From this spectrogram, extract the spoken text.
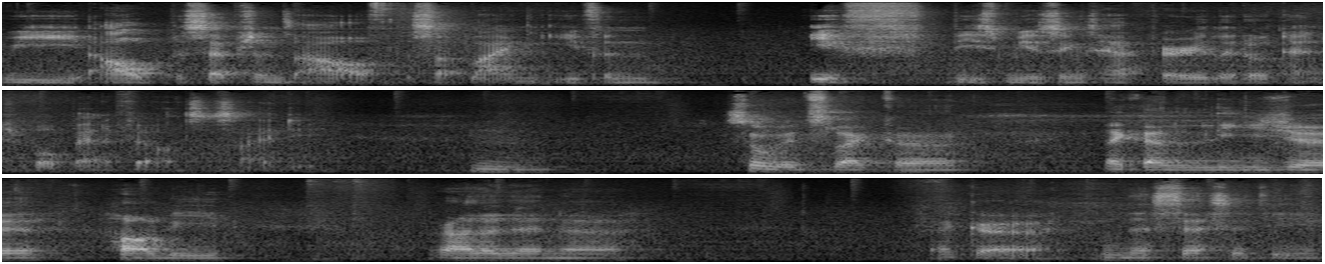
we our perceptions are of the sublime, even if these musings have very little tangible benefit on society. Hmm. so it's like a like a leisure hobby rather than a like a necessity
